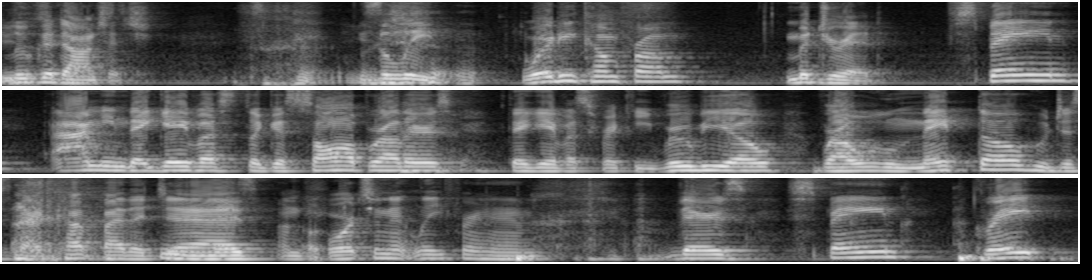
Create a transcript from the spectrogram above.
Luka Doncic? He's elite. Where did he come from? Madrid. Spain, I mean, they gave us the Gasol brothers. They gave us Ricky Rubio, Raul Neto, who just got cut by the Jazz, unfortunately for him. There's Spain, great.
